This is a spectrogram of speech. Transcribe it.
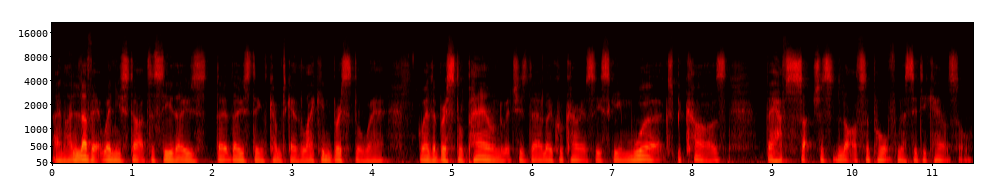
And I love it when you start to see those th those things come together, like in Bristol, where where the Bristol pound, which is their local currency scheme, works because they have such a lot of support from the city council.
